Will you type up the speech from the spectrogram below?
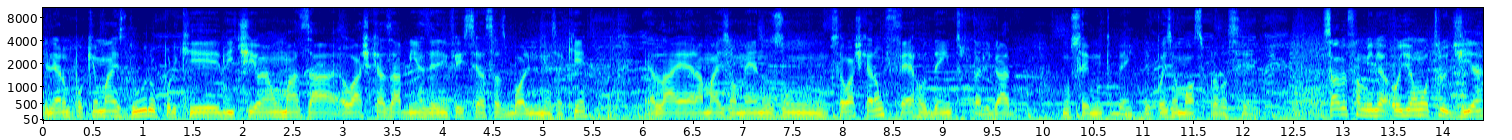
ele era um pouquinho mais duro porque ele tinha umas... Eu acho que as abinhas dele fez essas bolinhas aqui. Ela era mais ou menos um... Eu acho que era um ferro dentro, tá ligado? Não sei muito bem, depois eu mostro pra você. Salve família, hoje é um outro dia.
